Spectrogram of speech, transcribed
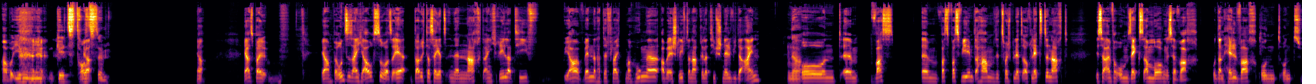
Aber irgendwie geht's trotzdem. Ja, ist bei, ja, bei uns ist eigentlich auch so. Also er, dadurch, dass er jetzt in der Nacht eigentlich relativ, ja, wenn, dann hat er vielleicht mal Hunger, aber er schläft danach relativ schnell wieder ein. Ja. Und ähm, was, ähm, was, was wir eben da haben, zum Beispiel jetzt auch letzte Nacht, ist er einfach um sechs am Morgen ist er wach und dann hellwach und, und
